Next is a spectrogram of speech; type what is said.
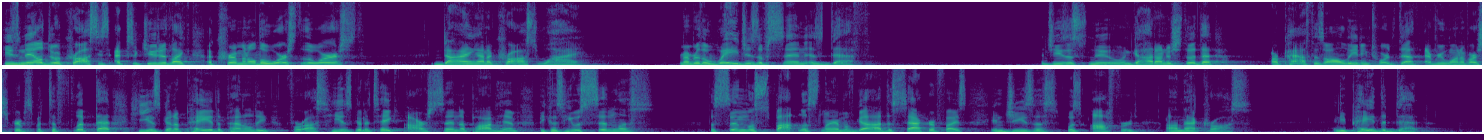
He's nailed to a cross. He's executed like a criminal, the worst of the worst dying on a cross. Why? Remember, the wages of sin is death. And Jesus knew and God understood that our path is all leading towards death, every one of our scripts. But to flip that, He is going to pay the penalty for us. He is going to take our sin upon Him because He was sinless. The sinless, spotless Lamb of God, the sacrifice in Jesus was offered on that cross. And He paid the debt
